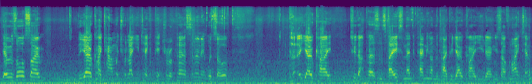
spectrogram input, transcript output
there was also the yokai cam, which would let you take a picture of a person and it would sort of put a yokai to that person's face, and then depending on the type of yokai, you'd earn yourself an item.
